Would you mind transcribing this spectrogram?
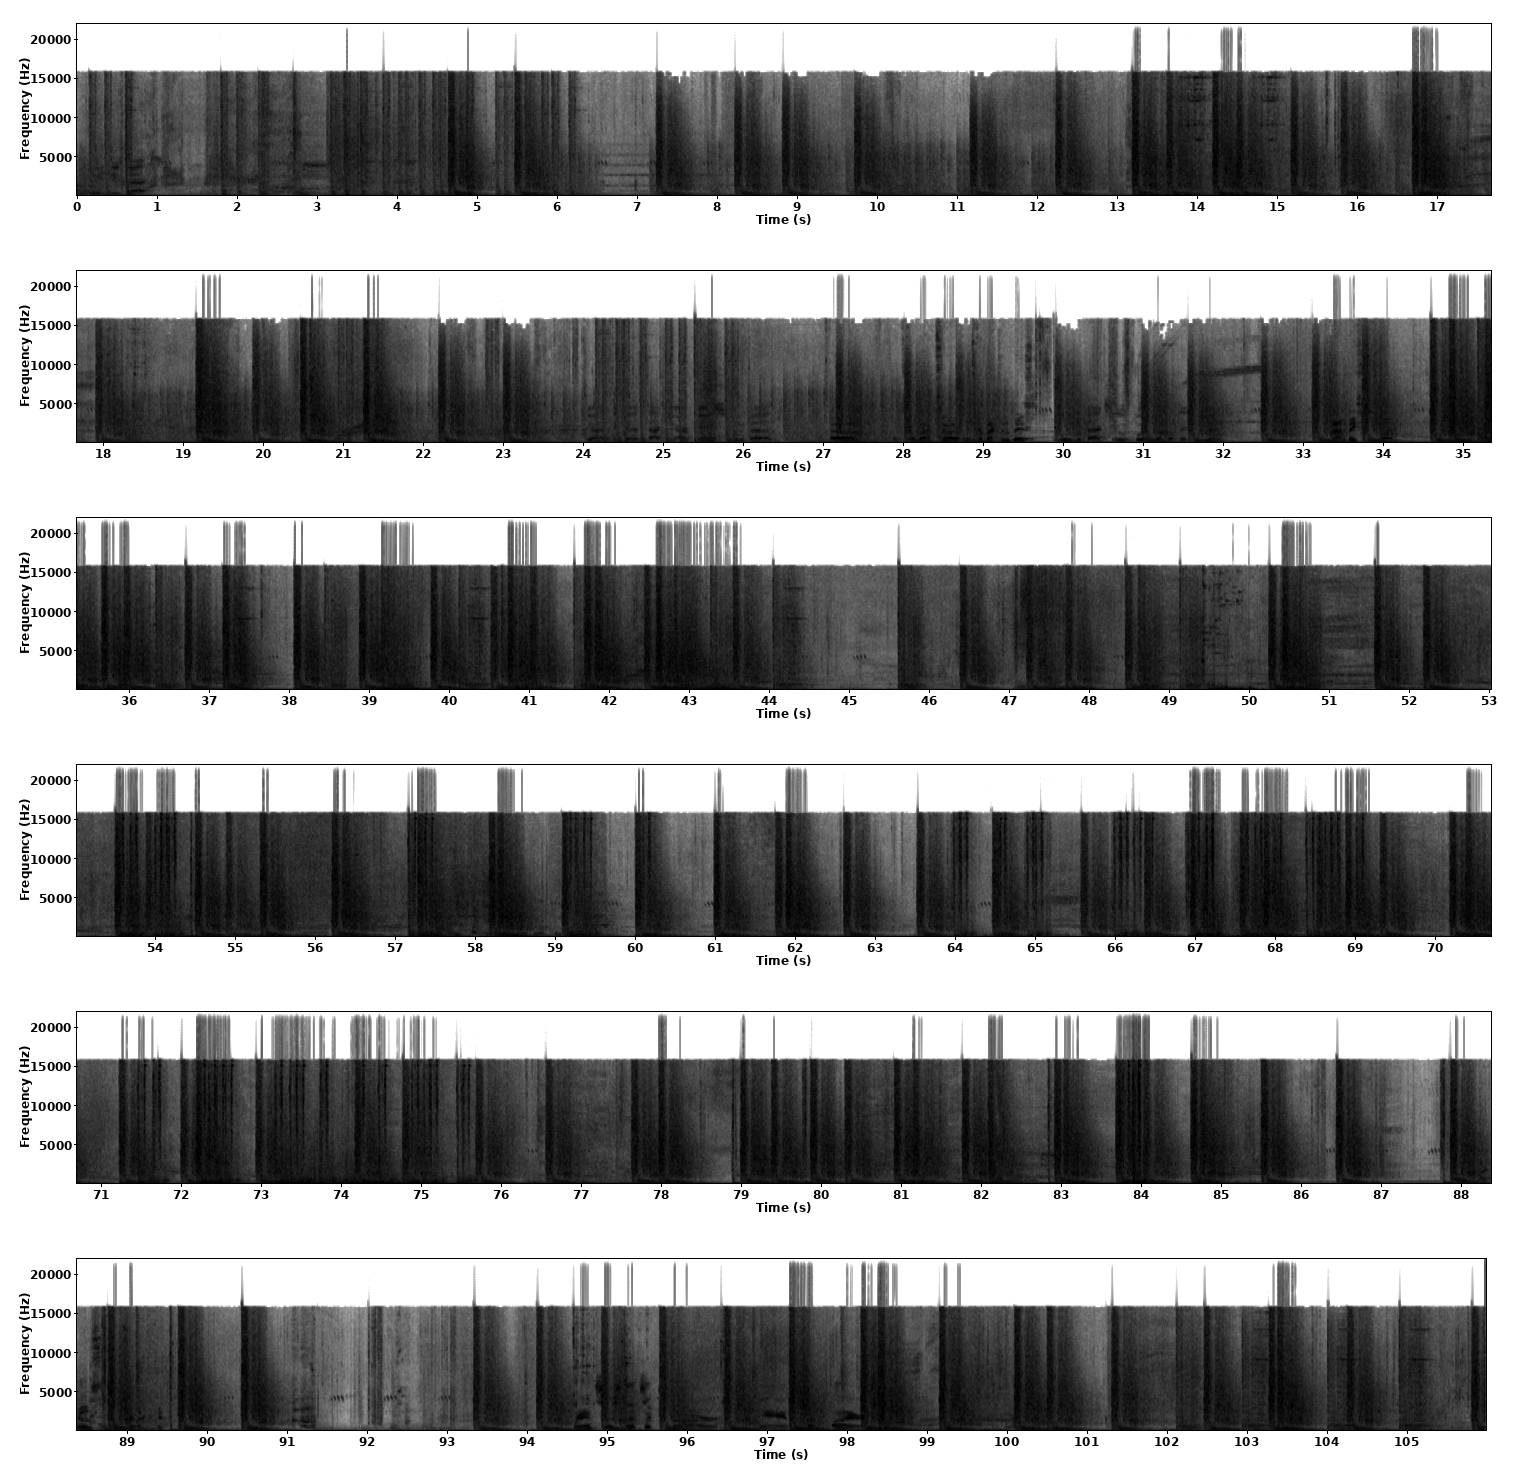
And lead these? Yeah, I think they're attacking our base really bad. Uh, let's go back to it. Let's go back to the base. Move the backs real quick, I'll protect you guys. Down the base is fine. Yeah, move the backs. Are you fucking kidding me? Broken bone? Oh, there goes. Francis, that's a car. And it's on fire.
